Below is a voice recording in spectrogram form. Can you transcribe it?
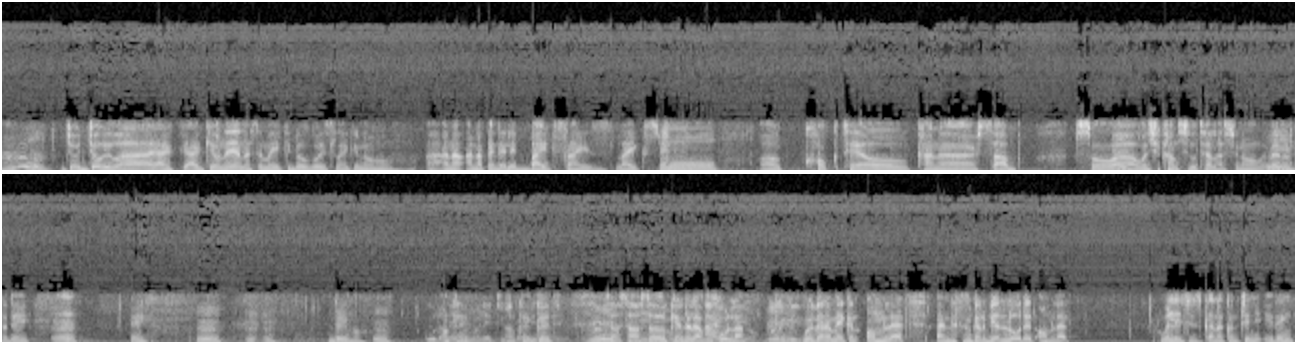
Hmm. Jo, Joey wa aki- akiona yeye anasema hii kidogo is like you know ana, anapenda ile bite size like small uh, cocktail kind of sub. So uh, hmm. when she comes she'll tell us, you know, at the end of the hmm. day. mm. Hey, Mm. ndio hivyo. Kula na Okay. hiyo maleti Okay, kabisa. good. So, so, so ukiendelea kukula, we're gonna make an omelette, and this is gonna be a loaded omelette. Willis is gonna continue eating,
